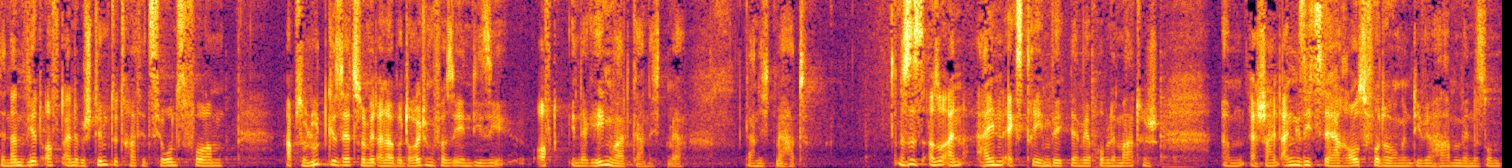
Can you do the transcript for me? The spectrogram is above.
Denn dann wird oft eine bestimmte Traditionsform absolut gesetzt oder mit einer Bedeutung versehen, die sie oft in der Gegenwart gar nicht mehr, gar nicht mehr hat. Das ist also ein, ein Extremweg, der mir problematisch ähm, erscheint angesichts der Herausforderungen, die wir haben, wenn es um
